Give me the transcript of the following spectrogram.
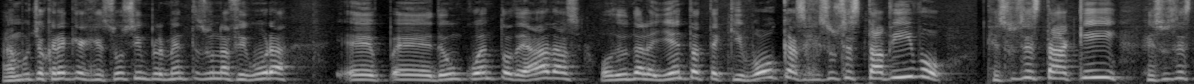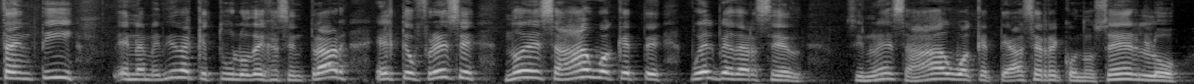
Hay muchos creen que Jesús simplemente es una figura eh, eh, de un cuento de hadas o de una leyenda. Te equivocas. Jesús está vivo. Jesús está aquí, Jesús está en ti. En la medida que tú lo dejas entrar, Él te ofrece no esa agua que te vuelve a dar sed, sino esa agua que te hace reconocerlo,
